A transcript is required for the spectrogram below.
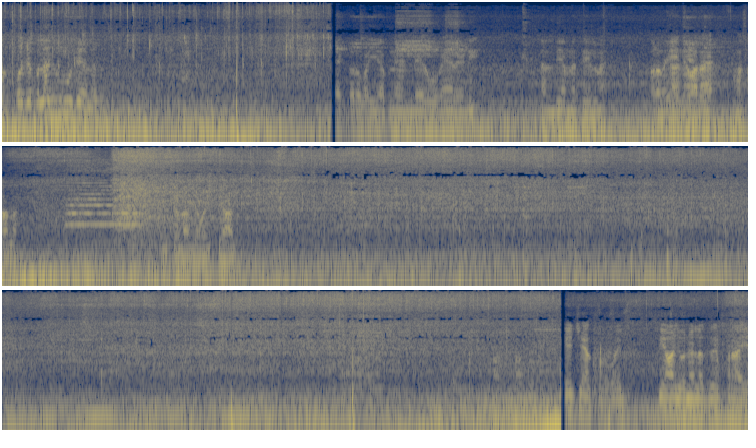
आँखों से प्लस मुँह से अलग। चेक करो भाई अपने अंडे हो गए हैं रेडी डाल दिया हमने तेल में और अब जाने वाला है? मसाला। ये चला गया भाई प्याज। ये चेक करो भाई, प्याज होने लग रहे फ्राई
